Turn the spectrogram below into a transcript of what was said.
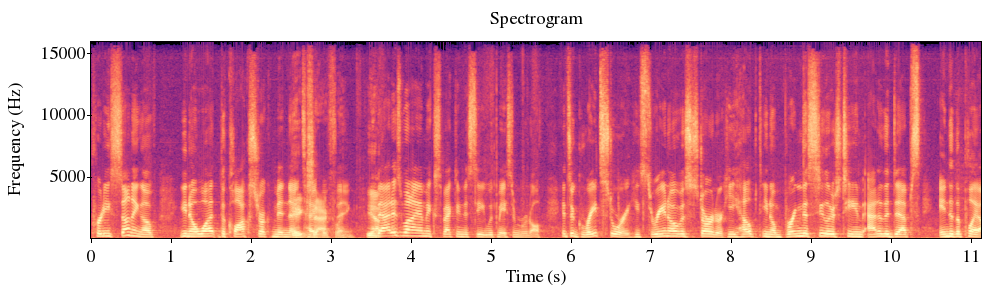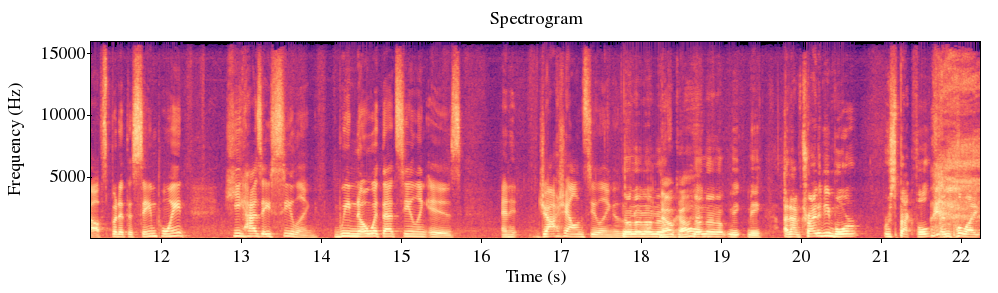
pretty stunning of, you know what, the clock struck midnight type of thing. Yeah. That is what I am expecting to see with Mason Rudolph. It's a great story. He's 3 and 0 as a starter. He helped, you know, bring the Steelers team out of the depths into the playoffs. But at the same point, he has a ceiling. We know what that ceiling is. And it, Josh Allen's ceiling is no, no, no, no, No, go ahead. no, no, no, me, me. And I'm trying to be more respectful and polite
